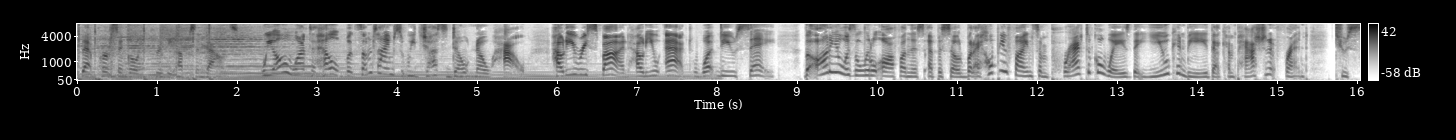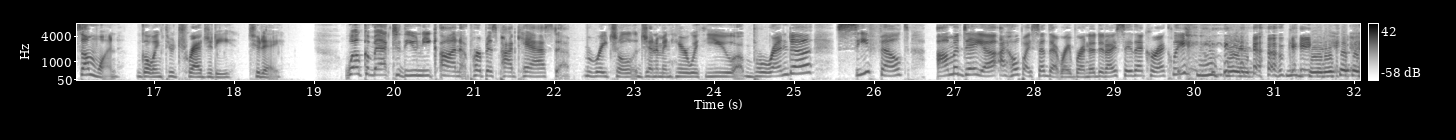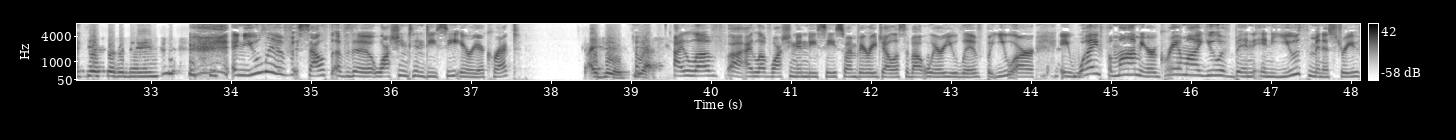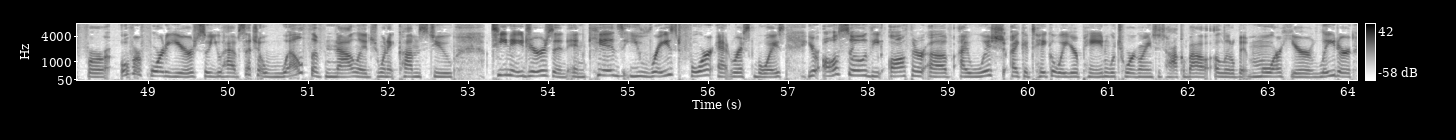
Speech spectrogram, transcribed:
that person going through the ups and downs? We all want to help, but sometimes we just don't know how. How do you respond? How do you act? What do you say? The audio is a little off on this episode, but I hope you find some practical ways that you can be that compassionate friend to someone going through tragedy today. Welcome back to the Unique on Purpose podcast. Rachel Gentleman here with you. Brenda Seafelt Amadea. I hope I said that right, Brenda. Did I say that correctly? You did. okay. You did. It's such a gift of a name. and you live south of the Washington, D.C. area, correct? I do. Oh, yes. I love uh, I love Washington D.C. So I'm very jealous about where you live. But you are a wife, a mom, you're a grandma. You have been in youth ministry for over 40 years, so you have such a wealth of knowledge when it comes to teenagers and, and kids. You raised four at-risk boys. You're also the author of "I Wish I Could Take Away Your Pain," which we're going to talk about a little bit more here later.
